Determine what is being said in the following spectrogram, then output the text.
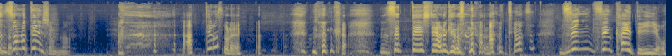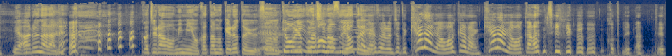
そのテンションな 合ってる？それ なんか設定してあるけどそれ合ってます？全然変えていいよ。いやあるならね。こちらも耳を傾けるというその協力はしますよともう。みんながそのちょっとキャラがわからん。キャラがわからんっていうことになって。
